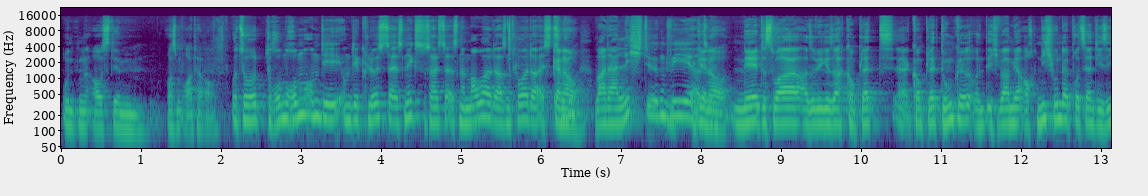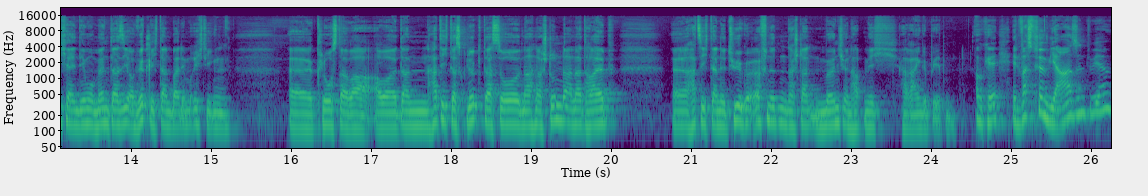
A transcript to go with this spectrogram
unten aus dem, aus dem Ort heraus. Und so drumherum um die, um die Klöster ist nichts. Das heißt, da ist eine Mauer, da ist ein Tor, da ist genau. Zu. War da Licht irgendwie? Also genau. Nee, das war also wie gesagt komplett, äh, komplett dunkel und ich war mir auch nicht hundertprozentig sicher in dem Moment, dass ich auch wirklich dann bei dem richtigen äh, Kloster war. Aber dann hatte ich das Glück, dass so nach einer Stunde, anderthalb, äh, hat sich dann eine Tür geöffnet und da stand ein Mönch und hat mich hereingebeten. Okay. In was für einem Jahr sind wir?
